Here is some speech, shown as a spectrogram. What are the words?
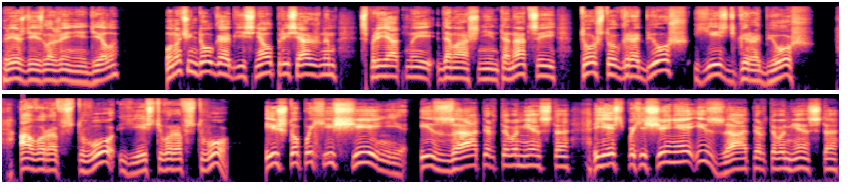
Прежде изложения дела он очень долго объяснял присяжным, с приятной домашней интонацией то, что грабеж есть грабеж, а воровство есть воровство, и что похищение из запертого места, есть похищение из запертого места,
